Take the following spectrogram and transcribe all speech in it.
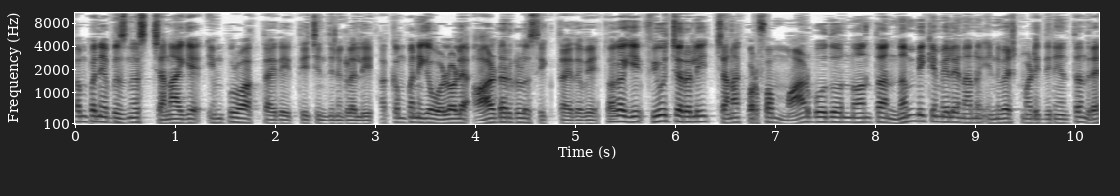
ಕಂಪನಿಯ ಬಿಸ್ನೆಸ್ ಚೆನ್ನಾಗಿ ಇಂಪ್ರೂವ್ ಆಗ್ತಾ ಇದೆ ಇತ್ತೀಚಿನ ದಿನಗಳಲ್ಲಿ. ಆ ಕಂಪನಿಗೆ ಒಳ್ಳೊಳ್ಳೆ ಆರ್ಡರ್ಗಳು ಸಿಗ್ತಾ ಇದಾವೆ. ಹಾಗಾಗಿ ಫ್ಯೂಚರ್ ಅಲ್ಲಿ ಚೆನ್ನಾಗಿ ಪರ್ಫಾರ್ಮ್ ಮಾಡಬಹುದು ಅನ್ನುವಂತ ನಂಬಿಕೆ ಮೇಲೆ ನಾನು ಇನ್ವೆಸ್ಟ್ ಮಾಡಿದ್ದೀನಿ ಅಂತಂದ್ರೆ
